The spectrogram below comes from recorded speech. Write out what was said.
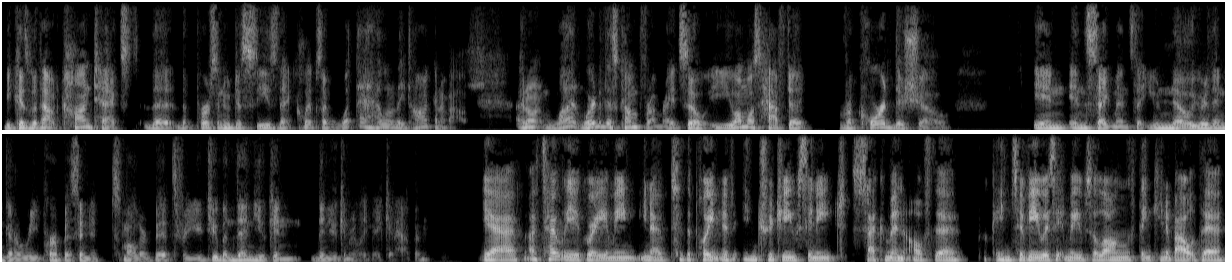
because without context the the person who just sees that clip's like what the hell are they talking about? I don't what where did this come from? Right? So you almost have to record the show in in segments that you know you're then going to repurpose into smaller bits for youtube and then you can then you can really make it happen yeah, I totally agree. I mean, you know, to the point of introducing each segment of the interview as it moves along, thinking about the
